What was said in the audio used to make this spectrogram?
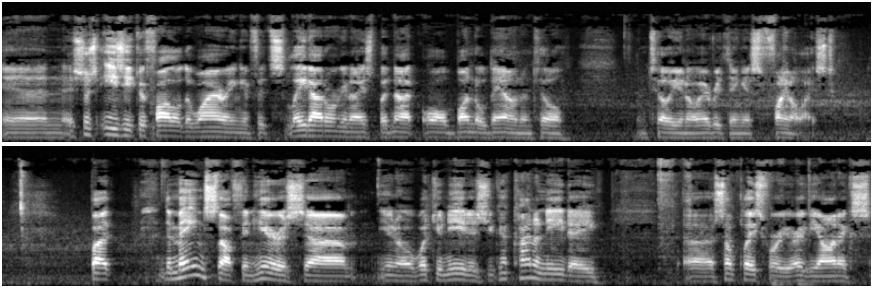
And it's just easy to follow the wiring if it's laid out organized, but not all bundled down until, until you know, everything is finalized. But the main stuff in here is, um, you know, what you need is you kind of need a, uh, some place for your avionics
